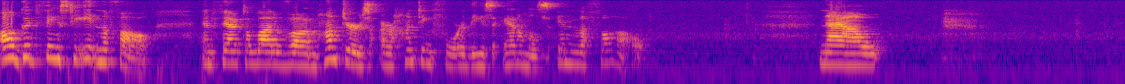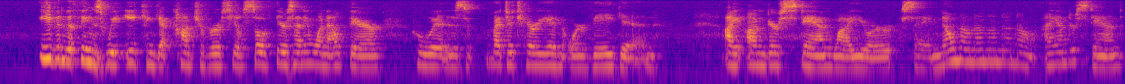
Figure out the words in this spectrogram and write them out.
all good things to eat in the fall. In fact, a lot of um, hunters are hunting for these animals in the fall. Now, even the things we eat can get controversial. So if there's anyone out there who is vegetarian or vegan, I understand why you're saying, no, no, no, no, no, no. I understand.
